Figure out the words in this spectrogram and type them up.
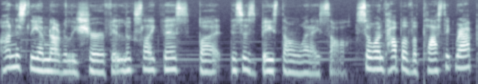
Honestly, I'm not really sure if it looks like this, but this is based on what I saw. So on top of a plastic wrap,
